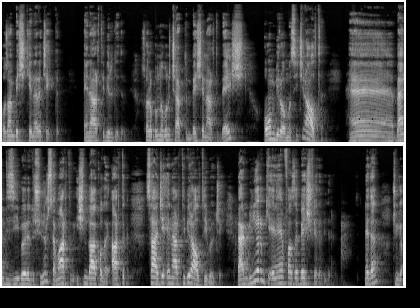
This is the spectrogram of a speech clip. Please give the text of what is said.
O zaman 5'i kenara çektim. n artı 1 dedim. Sonra bununla bunu çarptım. 5n artı 5. 11 olması için 6. He, ben diziyi böyle düşünürsem artık işim daha kolay. Artık sadece n artı 1 6'yı bölecek. Ben biliyorum ki n'e en fazla 5 verebilirim. Neden? Çünkü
